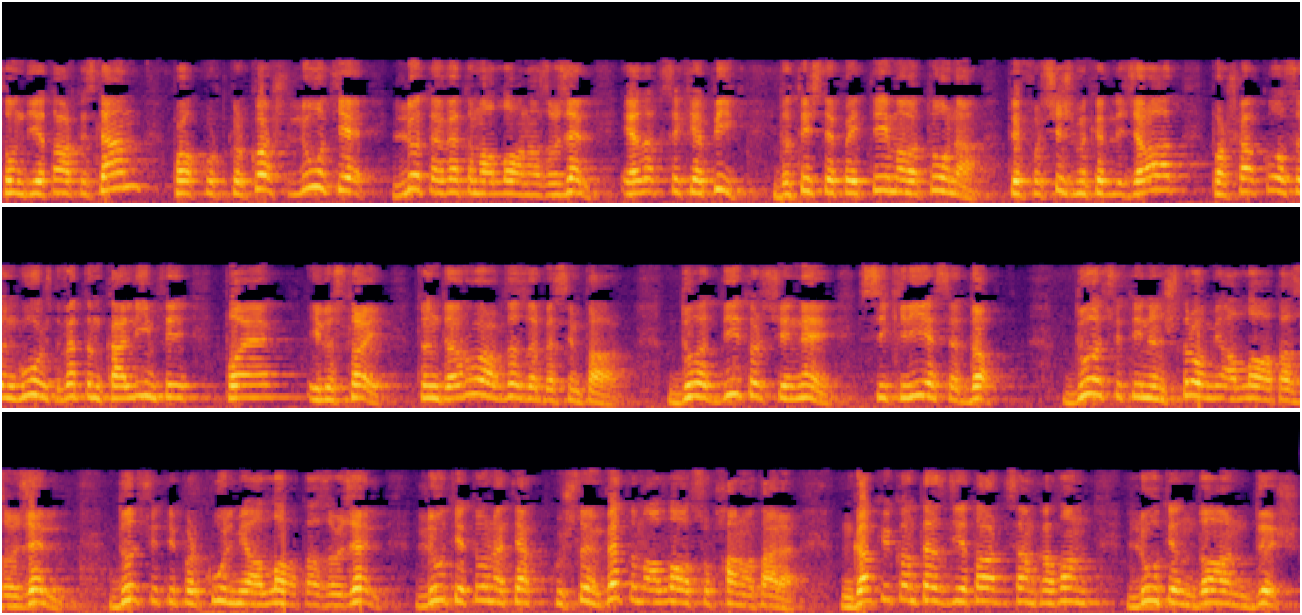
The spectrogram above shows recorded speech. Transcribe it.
thonë dijetarët islam, pra kur të kërkosh lutje, lute vetëm Allahun Azza Jall, edhe pse kjo pikë do të ishte prej temave tona të fuqishme në këtë ligjëratë, por shkak kohës së ngushtë vetëm kalimthi po e ilustroj. Të nderuar vëllezër besimtarë, duhet ditur që ne si krijesë duhet që t'i nënshtrohemi Allahut Azza Jall, duhet që t'i përkulmi Allahut Azza Jall, lutjet tona t'ia kushtojmë vetëm Allahut Subhanu Teala. Nga ky kontekst dijetarët islam kanë thon, lutjet ndahen dysh.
